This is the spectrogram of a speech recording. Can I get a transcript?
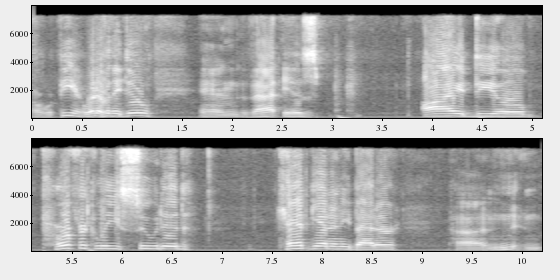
or pee or whatever they do, and that is ideal, perfectly suited, can't get any better. Uh, n-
